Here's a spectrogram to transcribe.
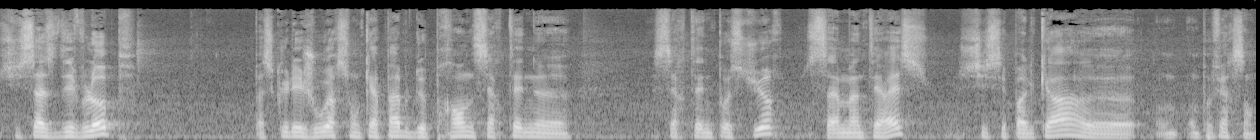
Si ça se développe, parce que les joueurs sont capables de prendre certaines, euh, certaines postures, ça m'intéresse. Si c'est pas le cas, euh, on, on peut faire sans.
